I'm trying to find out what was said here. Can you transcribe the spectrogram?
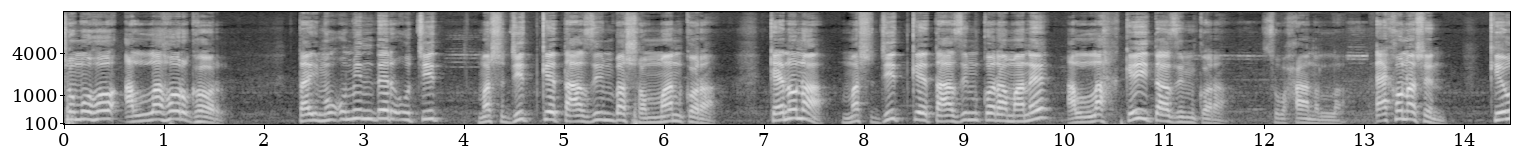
সমূহ আল্লাহর ঘর, তাই মুমিনদের উচিত মসজিদকে তাজিম বা সম্মান করা। কেননা মসজিদকে তাজিম করা মানে আল্লাহকেই তাজিম করা। সুবহান আল্লাহ এখন আসেন, কেউ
